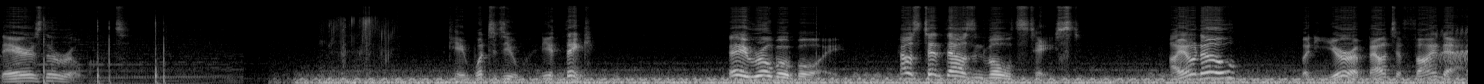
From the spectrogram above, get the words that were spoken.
there's the robot. Okay, what to do? I need to think. Hey, Robo-Boy. How's 10,000 volts taste? I don't know, but you're about to find out.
